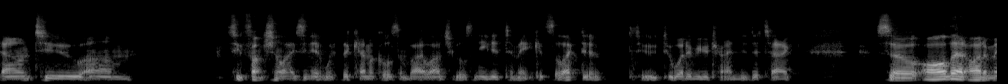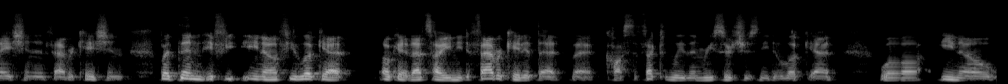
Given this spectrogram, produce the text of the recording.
down to, um, to functionalizing it with the chemicals and biologicals needed to make it selective to, to whatever you're trying to detect. So all that automation and fabrication. But then if you you know if you look at okay that's how you need to fabricate it that that cost effectively then researchers need to look at well you know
